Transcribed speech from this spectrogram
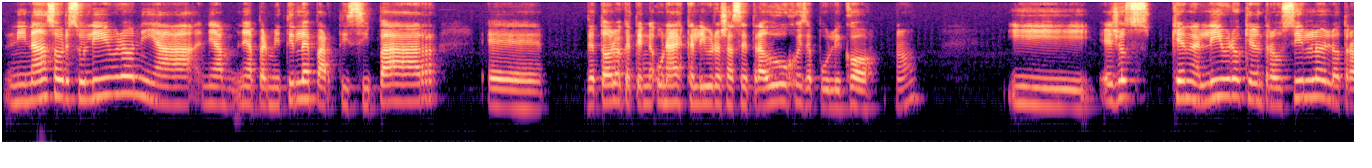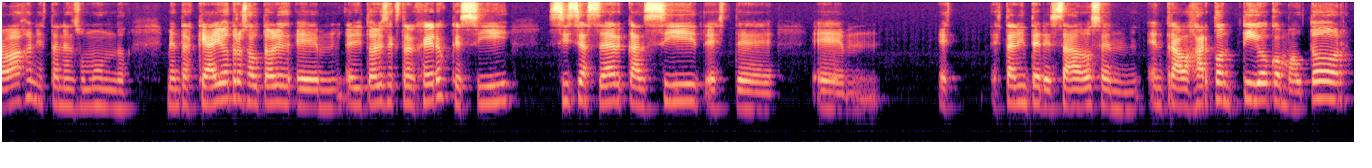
ni nada sobre su libro, ni a, ni a, ni a permitirle participar eh, de todo lo que tenga, una vez que el libro ya se tradujo y se publicó, ¿no? Y ellos quieren el libro, quieren traducirlo y lo trabajan y están en su mundo. Mientras que hay otros autores, eh, editores extranjeros que sí, sí se acercan, sí este, est están interesados en, en, trabajar contigo como autor.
